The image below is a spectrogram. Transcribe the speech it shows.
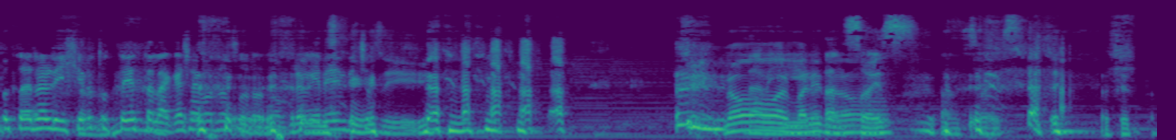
O sea, no le dijeron que usted está en la calle con nosotros. No creo que le hayan dicho así. No, Amigo, hermanito, tan no. soez, tan soez. Lo siento.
